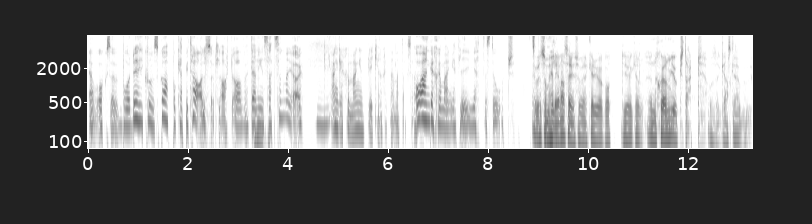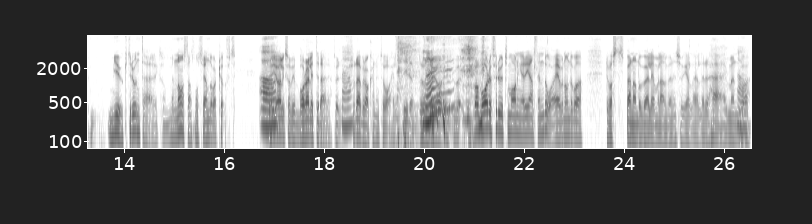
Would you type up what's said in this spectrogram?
också, både kunskap och kapital såklart av den mm. insatsen man gör. Mm. Engagemanget blir kanske ett annat också. Och engagemanget blir jättestort. Som Helena säger så verkar det ha gått det en skön mjuk start och ganska mjukt runt det här. Liksom. Men någonstans måste det ändå vara tufft. Ja. Så jag liksom vill borra lite där, för ja. så där bra kan det inte vara hela tiden. Jag, vad var det för utmaningar egentligen då? Även om det var, det var spännande att välja mellan Venezuela eller det här. Men ja. Vad,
